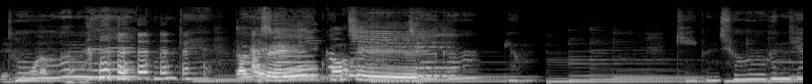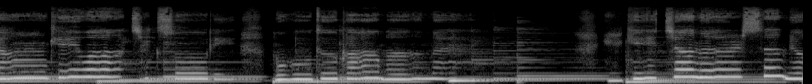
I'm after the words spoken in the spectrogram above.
네, 응원합니다. 카페인 커피. 기분 좋은 향기와 책 소리 모두가 마음에 일기장을 쓰며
